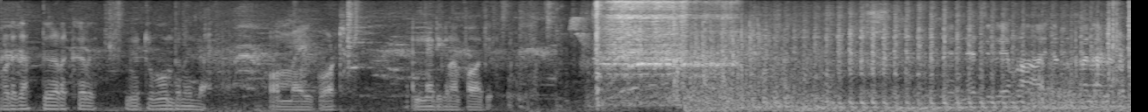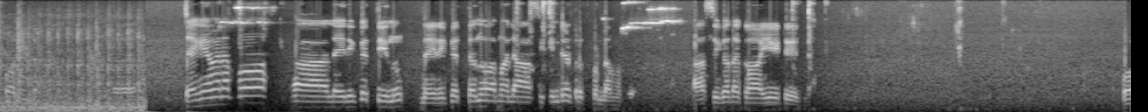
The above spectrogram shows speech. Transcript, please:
അവിടെ ചത്ത് കിടക്കാണ്. മീറ്റർ പൊന്തണില്ല ഒമ്മൈ കോട്ട് എണ്ണ അടിക്കണം അപ്പോൾ ആദ്യം ചെങ്ങമനപ്പോ ലൈനിക്ക് എത്തിന്നു ലൈനിക്ക് എത്തുന്ന പറഞ്ഞാൽ ആസിക്കിന്റെ ട്രിപ്പ് ഉണ്ട് നമുക്ക്. ആസിക് അതൊക്കെ കായായിട്ട് വരില്ല അപ്പോ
